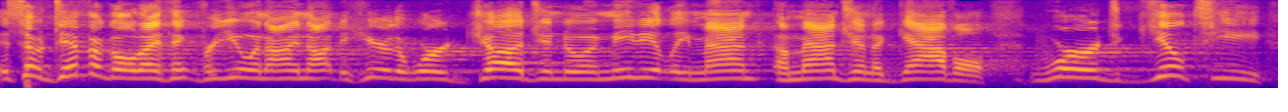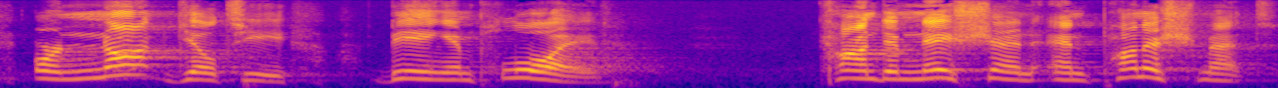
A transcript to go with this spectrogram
It's so difficult, I think, for you and I not to hear the word judge and to immediately man- imagine a gavel, words guilty or not guilty being employed condemnation and punishment.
